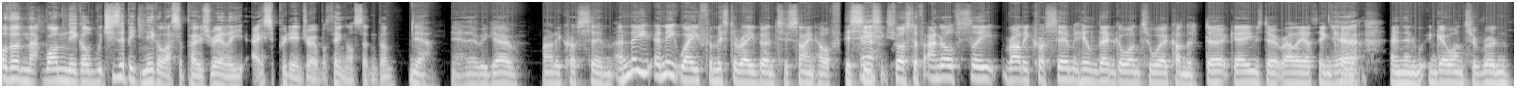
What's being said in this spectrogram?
other than that one niggle, which is a big niggle, I suppose. Really, it's a pretty enjoyable thing. All said and done. yeah, yeah, there we go. Rallycross Sim, a neat, a neat way for Mr. Raeburn to sign off his C64 stuff, and obviously Rallycross Sim. He'll then go on to work on the Dirt games, Dirt Rally, I think, Yeah. uh, and then we go on to run,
